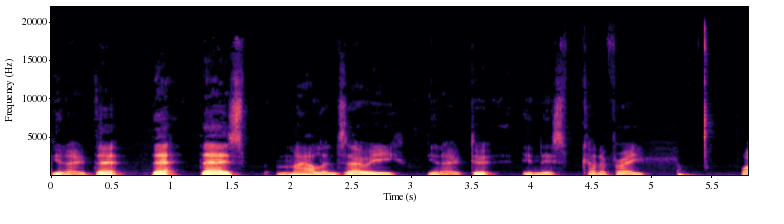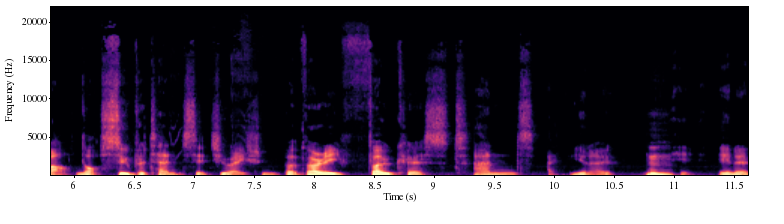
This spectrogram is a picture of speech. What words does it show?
you know there there there's Mal and Zoe you know do, in this kind of very well not super tense situation but very focused and you know i- in a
